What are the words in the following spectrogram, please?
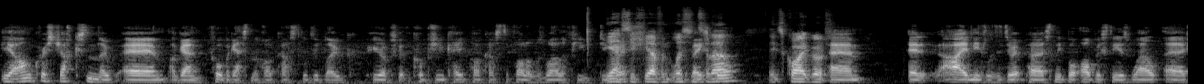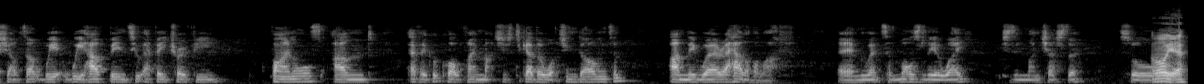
yeah, on Chris Jackson though. Um, again, former guest on the podcast, lovely bloke. You obviously got the Cubs UK podcast to follow as well. If you do, yes, wish. if you haven't listened to that, it's quite good. Um, it, I need to listen to it personally, but obviously as well, uh, shout out. We we have been to FA Trophy finals and FA Cup qualifying matches together watching Darlington, and they were a hell of a laugh. Um, we went to Mossley away, which is in Manchester. So Oh yeah,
